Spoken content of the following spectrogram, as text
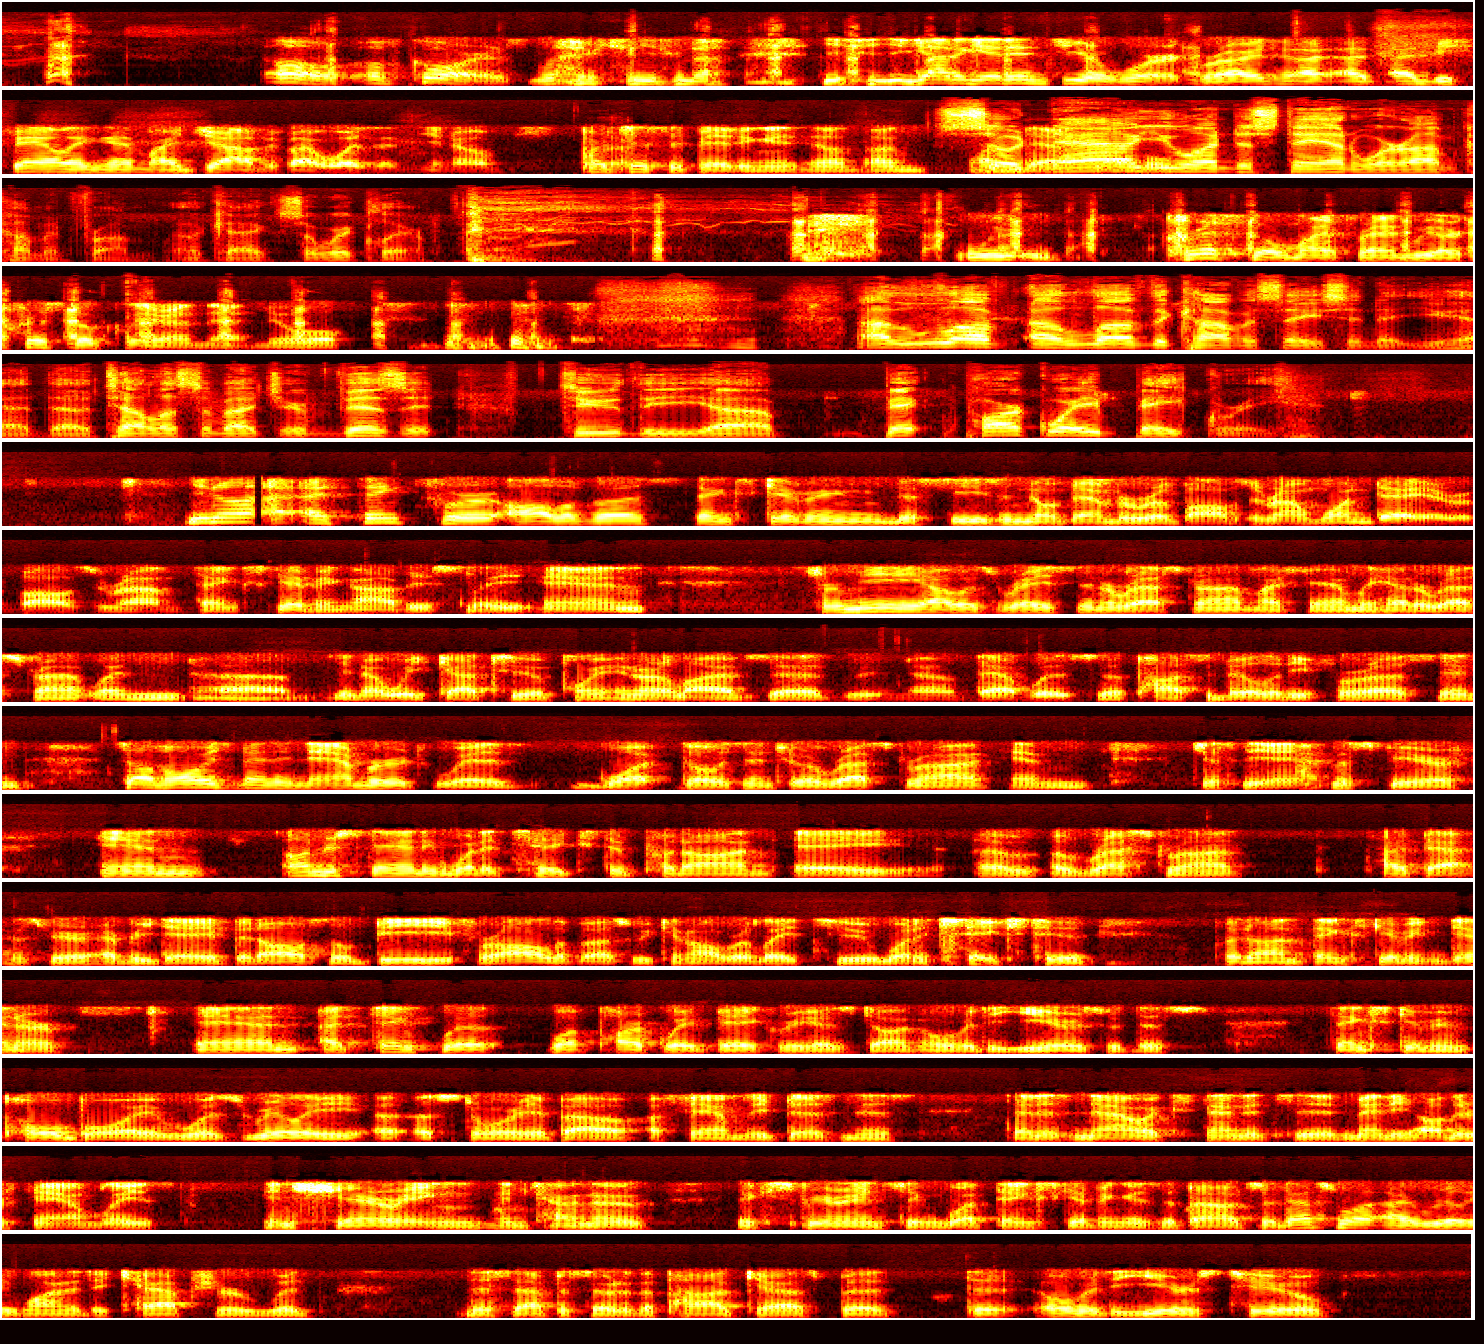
oh, of course. Like you know, you, you got to get into your work, right? I, I'd be failing at my job if I wasn't, you know, participating in, on. on So on now level. you understand where I'm coming from. Okay, so we're clear. we, crystal, my friend, we are crystal clear on that, Newell. I love I love the conversation that you had though. Tell us about your visit to the uh, Parkway Bakery. You know, I, I think for all of us, Thanksgiving this season, November revolves around one day. It revolves around Thanksgiving, obviously. And for me, I was raised in a restaurant. My family had a restaurant when uh, you know we got to a point in our lives that you know that was a possibility for us. And so I've always been enamored with what goes into a restaurant and just the atmosphere and understanding what it takes to put on a a, a restaurant type atmosphere every day, but also B, for all of us, we can all relate to what it takes to put on Thanksgiving dinner. And I think what, what Parkway Bakery has done over the years with this Thanksgiving po' boy was really a, a story about a family business that is now extended to many other families in sharing and kind of experiencing what Thanksgiving is about. So that's what I really wanted to capture with this episode of the podcast. But the, over the years, too,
